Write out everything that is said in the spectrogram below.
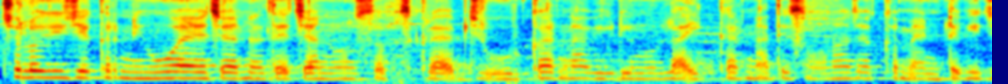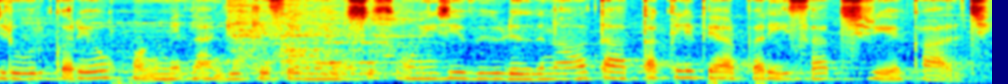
ਚਲੋ ਜੀ, ਜੇਕਰ ਨਿਊ ਆਏ ਚੈਨਲ ਤੇ ਚੈਨਲ ਨੂੰ ਸਬਸਕ੍ਰਾਈਬ ਜ਼ਰੂਰ ਕਰਨਾ ਵੀਡੀਓ ਨੂੰ ਲਾਈਕ ਕਰਨਾ ਤੇ ਸੋਹਣਾ ਜਿਹਾ ਕਮੈਂਟ ਵੀ ਜ਼ਰੂਰ ਕਰਿਓ। ਹੁਣ ਮਿਲਾਂਗੇ ਕਿਸੇ ਨੈਕਸਟ ਸੋਹਣੀ ਜਿਹੀ ਵੀਡੀਓ ਦੇ ਨਾਲ। ਤਦ ਤੱਕ ਲਈ ਪਿਆਰ ਭਰੀ ਸਤਿ ਸ਼੍ਰੀ ਅਕਾਲ ਜੀ।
